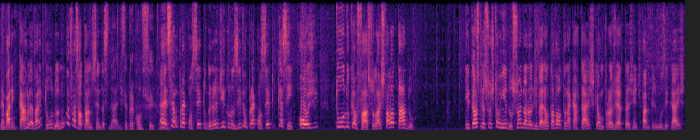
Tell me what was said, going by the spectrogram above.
levar em carro, levar em tudo. Eu nunca fui assaltado no centro da cidade. Isso é preconceito. É, né? É, isso é um preconceito grande, inclusive um preconceito, porque assim, hoje, tudo que eu faço lá está lotado. Então as pessoas estão indo. O Sonho da Noite de Verão está voltando a cartaz, que é um projeto da gente, fábrica de musicais.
